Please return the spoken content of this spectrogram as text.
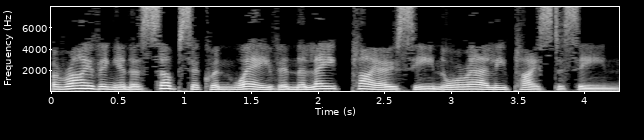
arriving in a subsequent wave in the late Pliocene or early Pleistocene.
